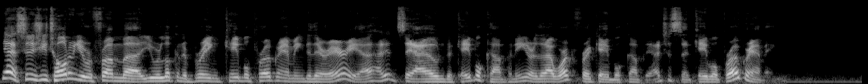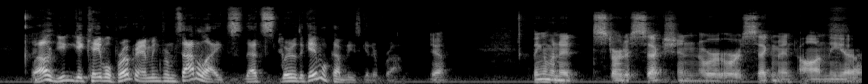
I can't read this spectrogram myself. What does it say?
Yeah, as soon as you told him you were from, uh, you were looking to bring cable programming to their area. I didn't say I owned a cable company or that I worked for a cable company. I just said cable programming. Well, you can get cable programming from satellites. That's where the cable companies get it from. Yeah. I think I'm going to start a section or, or a segment on the uh,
